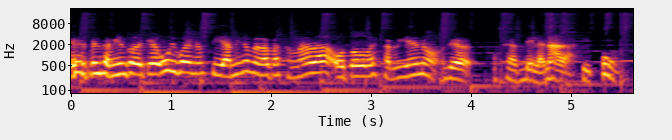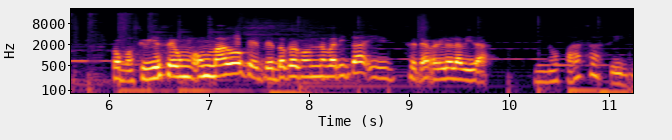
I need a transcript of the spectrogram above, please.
es el pensamiento de que, uy, bueno, si a mí no me va a pasar nada o todo va a estar bien, o, o sea, de la nada, así, pum, como si hubiese un, mago que te toca con una varita y se te arregló la vida. No pasa así.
